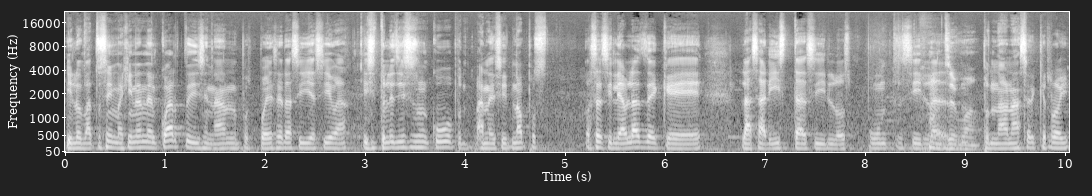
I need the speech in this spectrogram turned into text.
Y los vatos se imaginan el cuarto y dicen, ah, no, pues puede ser así y así va. Y si tú les dices un cubo, pues van a decir, no, pues, o sea, si le hablas de que las aristas y los puntos y las, Sí, pues no van a hacer qué rollo.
